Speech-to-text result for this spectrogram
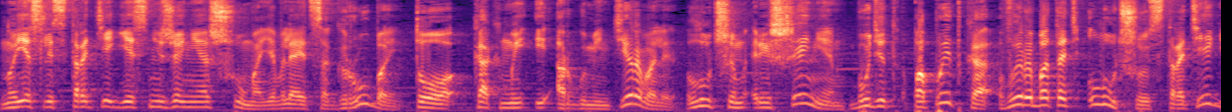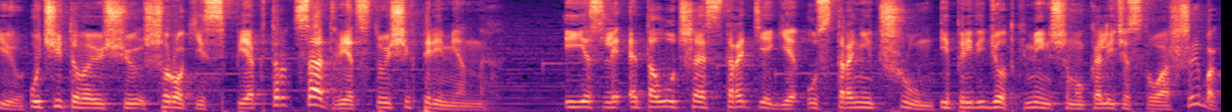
Но если стратегия снижения шума является грубой, то, как мы и аргументировали, лучшим решением будет попытка выработать лучшую стратегию, учитывающую широкий спектр соответствующих переменных. И если эта лучшая стратегия устранит шум и приведет к меньшему количеству ошибок,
